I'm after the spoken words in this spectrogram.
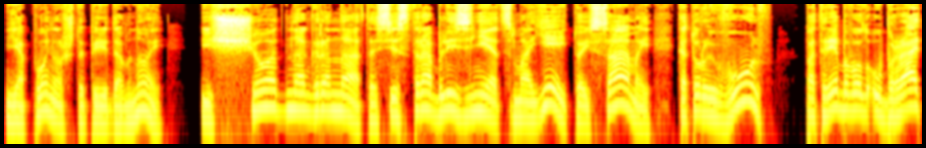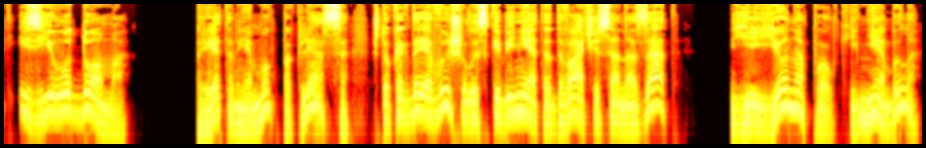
Я понял, что передо мной еще одна граната, сестра-близнец моей, той самой, которую Вульф потребовал убрать из его дома. При этом я мог поклясться, что когда я вышел из кабинета два часа назад, ее на полке не было.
